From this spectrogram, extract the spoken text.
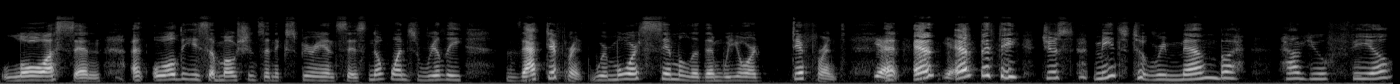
loss and, and all these emotions and experiences. No one's really that different. We're more similar than we are different. Yes. And, and yes. empathy just means to remember how you feel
